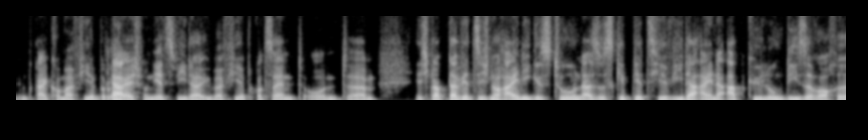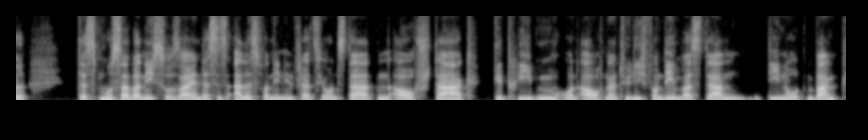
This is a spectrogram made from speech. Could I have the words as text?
im 3,4-Bereich ja. und jetzt wieder über 4 Prozent. Und ähm, ich glaube, da wird sich noch einiges tun. Also es gibt jetzt hier wieder eine Abkühlung diese Woche. Das muss aber nicht so sein. Das ist alles von den Inflationsdaten auch stark getrieben und auch natürlich von dem, was dann die Notenbank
